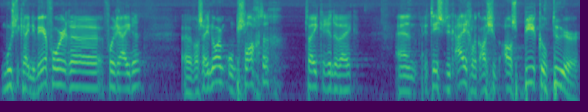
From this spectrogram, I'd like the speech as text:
Moest ik heen en weer voor, voor rijden. Was enorm omslachtig, twee keer in de week. En het is natuurlijk eigenlijk, als je als biercultuur,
